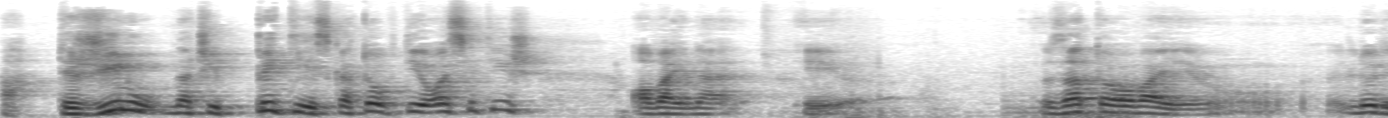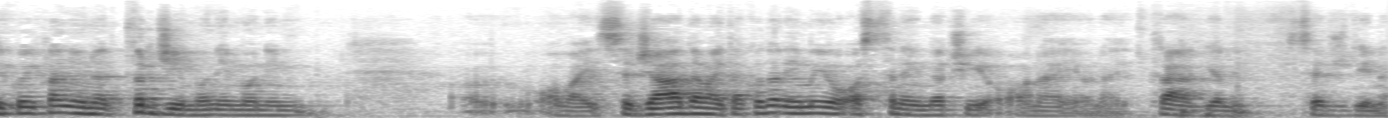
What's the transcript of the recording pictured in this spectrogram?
A, težinu, znači pritiska tog ti osjetiš, ovaj, na, i, zato ovaj, ljudi koji klanjaju na tvrđim onim, onim ovaj, seđadama i tako dalje, imaju ostane znači, onaj, onaj trag, jeli, seđdina.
